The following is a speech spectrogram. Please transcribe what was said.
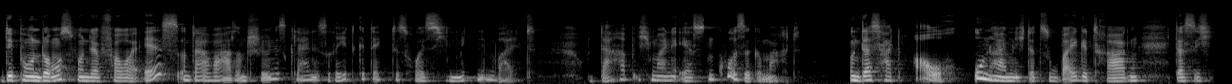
Dependance von der VHS und da war so ein schönes kleines redgedecktes Häuschen mitten im Wald. Und da habe ich meine ersten Kurse gemacht. Und das hat auch unheimlich dazu beigetragen, dass ich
